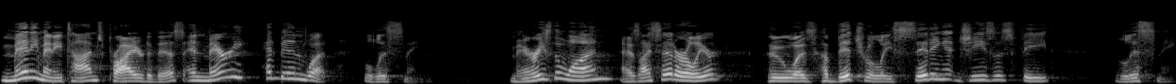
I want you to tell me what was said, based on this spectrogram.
many, many times prior to this, and Mary had been what? Listening. Mary's the one, as I said earlier, who was habitually sitting at Jesus' feet, listening,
